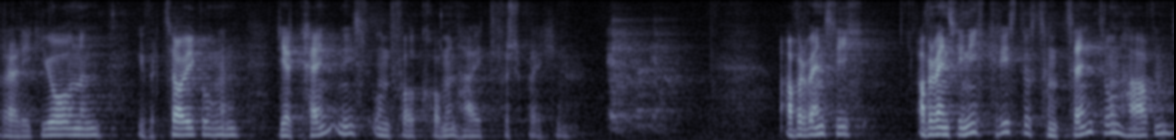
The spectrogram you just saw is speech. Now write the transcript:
Religionen, Überzeugungen, die Erkenntnis und Vollkommenheit versprechen. Aber wenn, sich, aber wenn sie nicht Christus zum Zentrum haben,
